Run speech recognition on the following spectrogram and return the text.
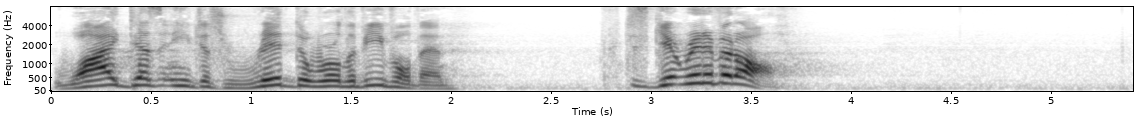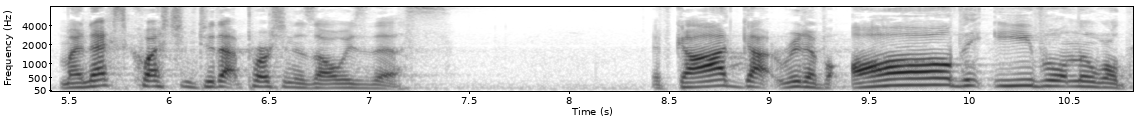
why doesn't He just rid the world of evil then? Just get rid of it all. My next question to that person is always this If God got rid of all the evil in the world,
